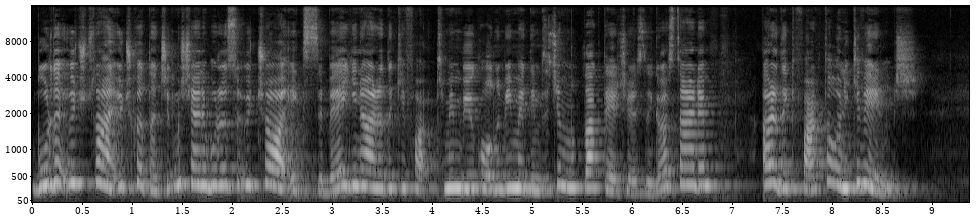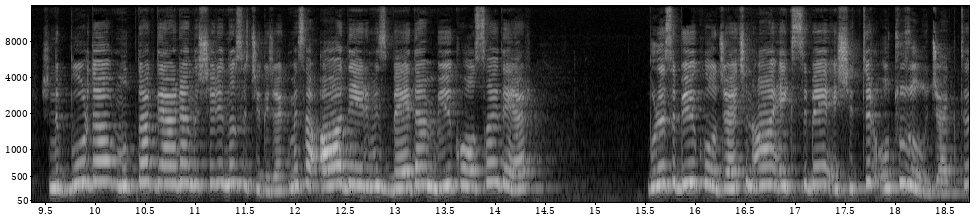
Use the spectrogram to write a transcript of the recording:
Burada 3 tane 3 katına çıkmış. Yani burası 3A eksi B. Yine aradaki fark kimin büyük olduğunu bilmediğimiz için mutlak değer içerisinde gösterdim. Aradaki fark da 12 verilmiş. Şimdi burada mutlak değerden dışarıya nasıl çıkacak? Mesela A değerimiz B'den büyük olsaydı eğer burası büyük olacağı için A eksi B eşittir 30 olacaktı.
